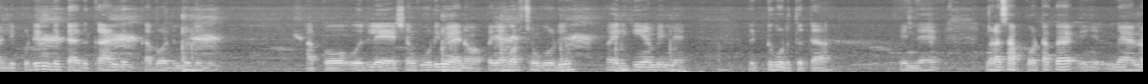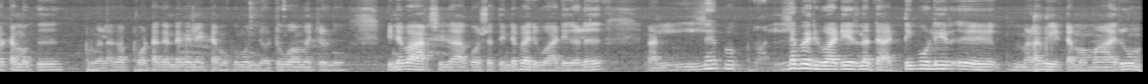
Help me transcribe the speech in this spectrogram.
മല്ലിപ്പൊടി ഉണ്ട് കേട്ടോ എടുക്കാണ്ട് കബോർഡിന്റെ ഉള്ളിൽ അപ്പോൾ ഒരു ലേശം കൂടി വേണം. അപ്പം ഞാൻ കുറച്ചും കൂടി അതിലേക്ക് ഞാൻ പിന്നെ ഇട്ട് കൊടുത്തിട്ടാ. പിന്നെ നിങ്ങളെ സപ്പോർട്ടൊക്കെ വേണം കേട്ടോ നമുക്ക് നിങ്ങളെ സപ്പോർട്ടൊക്കെ ഉണ്ടെങ്കിലായിട്ട് നമുക്ക് മുന്നോട്ട് പോകാൻ പറ്റുള്ളൂ. പിന്നെ വാർഷിക ആഘോഷത്തിന്റെ പരിപാടികൾ നല്ല നല്ല പരിപാടിയായിരുന്നു കേട്ടോ. അടിപൊളി നമ്മളെ വീട്ടമ്മമാരും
